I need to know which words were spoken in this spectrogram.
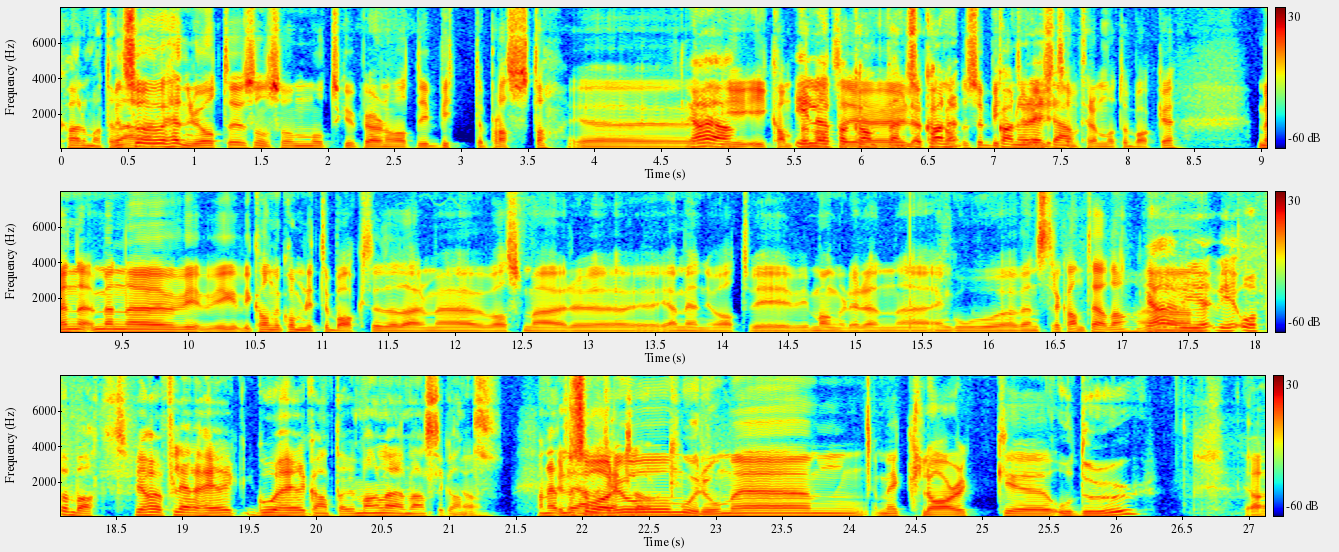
hva det måtte Men så hender det jo at sånn som mot Skupjær nå, at de bytter plass da, i, Ja, ja. I, i kampen. I løpet av kampen, altså, så løpet så, kan- kampen så bytter de litt sånn frem og tilbake. Men, men eh, vi, vi, vi kan jo komme litt tilbake til det der med hva som er eh, Jeg mener jo at vi, vi mangler en, eh, en god venstrekant, jeg da. Ja, vi, Eh, vi er åpenbart. Vi har jo flere høyre, gode høyrekanter. Vi mangler en venstrekant. Ja. Eller så var det jo Clark. moro med, med Clark Odur. Ja,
